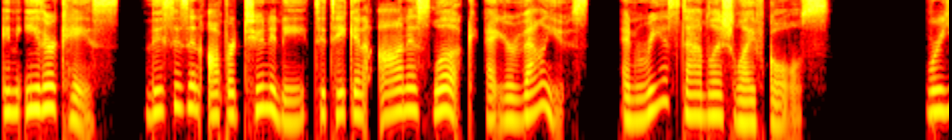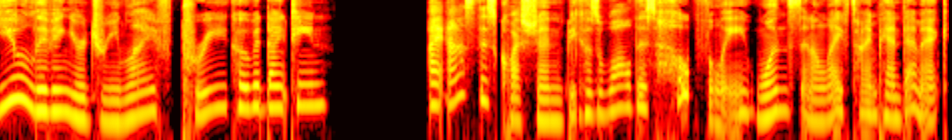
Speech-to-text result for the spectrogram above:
In either case, this is an opportunity to take an honest look at your values and reestablish life goals. Were you living your dream life pre COVID 19? I ask this question because while this hopefully once in a lifetime pandemic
